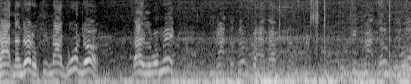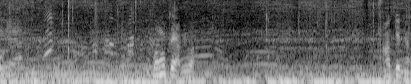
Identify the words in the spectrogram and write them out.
ดาดนั่นเด้อลูกจิ้มดาดพูดเด้อได้อยู่ตรงนี้งานเทิงไปหันดำกินงานเทิงมึงเกียร์มันต้องแสบอยู่ว่ะเอากินเหรอ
